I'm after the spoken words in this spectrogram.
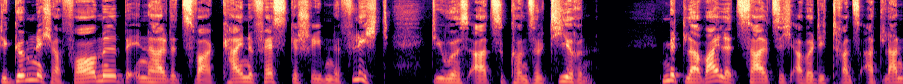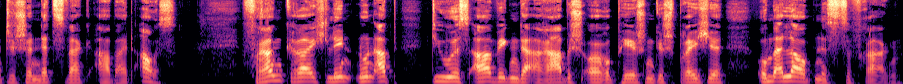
Die Gymnicher Formel beinhaltet zwar keine festgeschriebene Pflicht, die USA zu konsultieren. Mittlerweile zahlt sich aber die transatlantische Netzwerkarbeit aus. Frankreich lehnt nun ab, die USA wegen der arabisch-europäischen Gespräche um Erlaubnis zu fragen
